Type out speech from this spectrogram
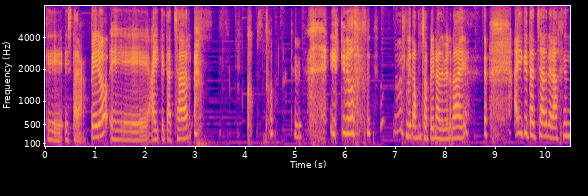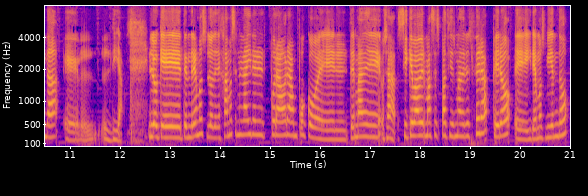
que, estará. Pero eh, hay que tachar... es que no... me da mucha pena, de verdad, ¿eh? hay que tachar de la agenda el, día. Lo que tendremos, lo dejamos en el aire por ahora un poco el tema de, o sea, sí que va a haber más espacios Madresfera, pero eh, iremos viendo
